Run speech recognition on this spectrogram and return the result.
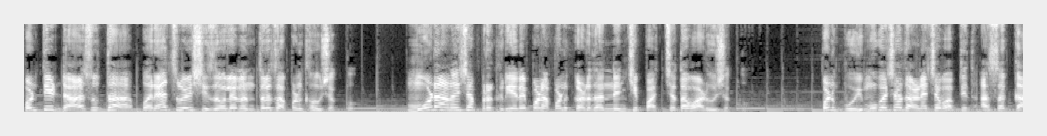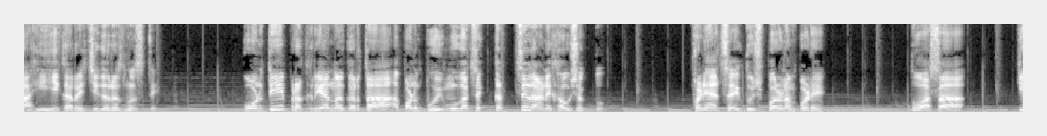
पण ती डाळ सुद्धा बऱ्याच वेळ शिजवल्यानंतरच आपण खाऊ शकतो. मोड आणण्याच्या प्रक्रियेने पण आपण कडधान्यांची पाच्यता वाढवू शकतो. पण भुईमुगाच्या दाण्याच्या बाबतीत असं काहीही करायची गरज नसते. कोणतीही प्रक्रिया न करता आपण भुईमुगाचे कच्चे दाणे खाऊ शकतो. पण याचा एक दुष्परिणाम पडे तो असा की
